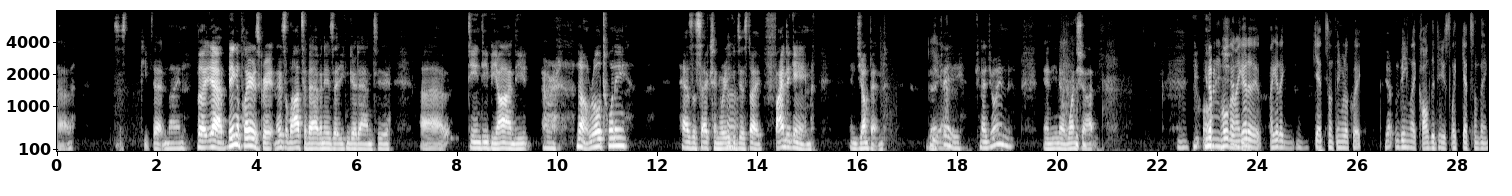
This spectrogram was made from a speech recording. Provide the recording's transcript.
Uh, just keep that in mind. But yeah, being a player is great, and there's lots of avenues that you can go down to. Uh, D and D Beyond, you or no Roll Twenty has a section where you can just like find a game and jump in. Be like, yeah. hey, can I join? And you know, one shot. Mm-hmm. You, know, hold on, I gotta, I gotta get something real quick. Yep. I'm being like called to do like get something.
